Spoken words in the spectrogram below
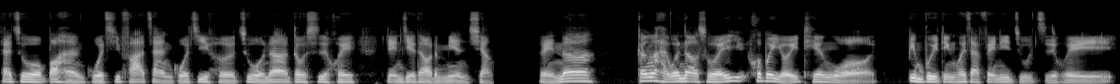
在做包含国际发展、国际合作，那都是会连接到的面向。对，那刚刚还问到说，诶，会不会有一天我并不一定会在非营利组织会，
